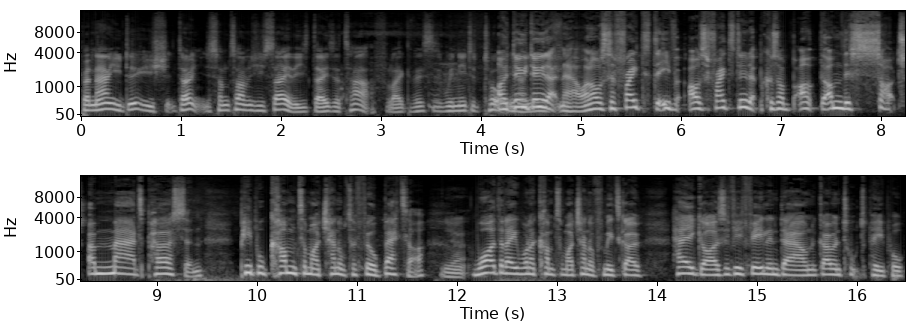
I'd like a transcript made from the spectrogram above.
But now you do. You should, don't. You sometimes you say these days are tough. Like this is. We need to talk. I you do know, do you- that now, and I was afraid to even. I was afraid to do that because I'm, I'm this such a mad person. People come to my channel to feel better. Yeah. Why do they want to come to my channel for me to go? Hey guys, if you're feeling down, go and talk to people.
